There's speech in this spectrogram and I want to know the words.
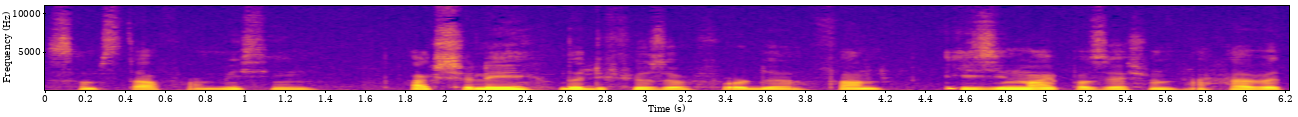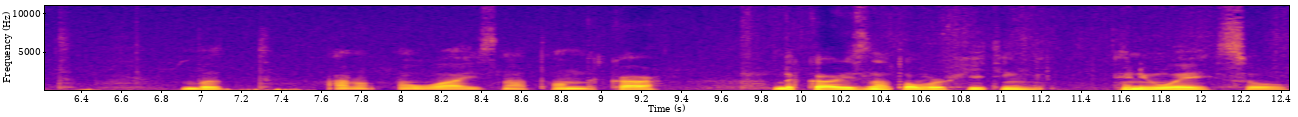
Some stuff are missing. Actually the diffuser for the fan is in my possession I have it but I don't know why it's not on the car. The car is not overheating anyway so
